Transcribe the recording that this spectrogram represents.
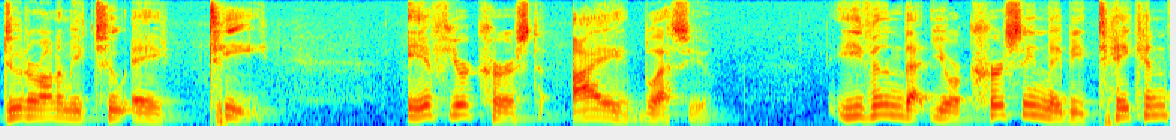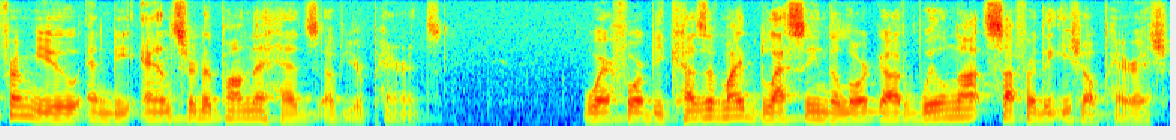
Deuteronomy 2 a T. If you're cursed, I bless you. Even that your cursing may be taken from you and be answered upon the heads of your parents. Wherefore, because of my blessing, the Lord God will not suffer that ye shall perish.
